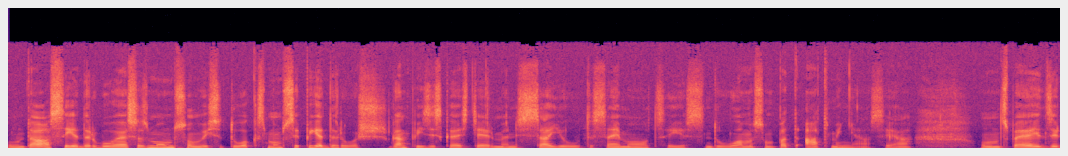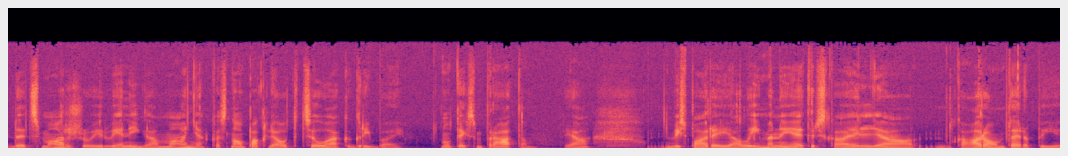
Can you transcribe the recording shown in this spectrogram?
Un tās iedarbojas uz mums un visu to, kas mums ir piederošs. Gan fiziskais ķermenis, sajūtas, emocijas, domas un pat atmiņās. Ja? Un spēja dzirdēt smaržu ir vienīgā maņa, kas nav pakļauta cilvēka gribai, nu, teiksim, prātam. Ja? Vispārējā līmenī ētriskā eļļā, kā aromaterapija,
